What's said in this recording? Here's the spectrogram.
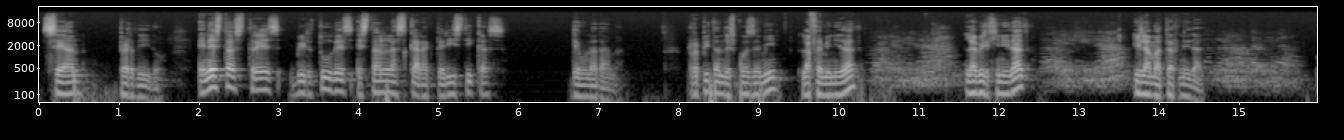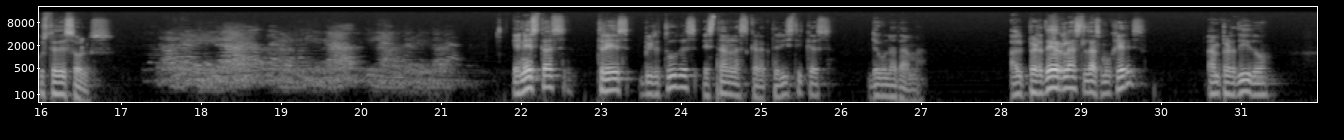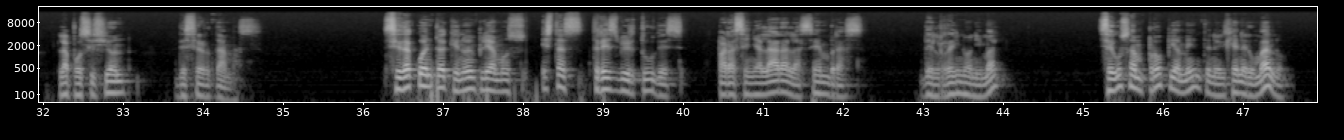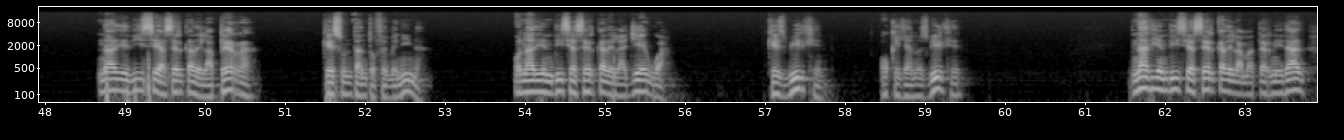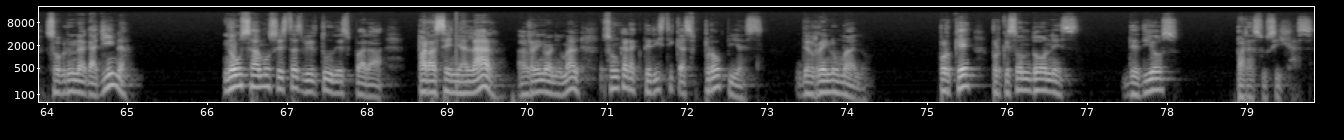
se han perdido. En estas tres virtudes están las características de una dama. Repitan después de mí la feminidad, la, virginidad, y la maternidad. Ustedes solos. En estas tres virtudes están las características de una dama. Al perderlas las mujeres han perdido la posición de ser damas se da cuenta que no empleamos estas tres virtudes para señalar a las hembras del reino animal. Se usan propiamente en el género humano. Nadie dice acerca de la perra que es un tanto femenina. O nadie dice acerca de la yegua que es virgen o que ya no es virgen. Nadie dice acerca de la maternidad sobre una gallina no usamos estas virtudes para, para señalar al reino animal, son características propias del reino humano. ¿Por qué? Porque son dones de Dios para sus hijas.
